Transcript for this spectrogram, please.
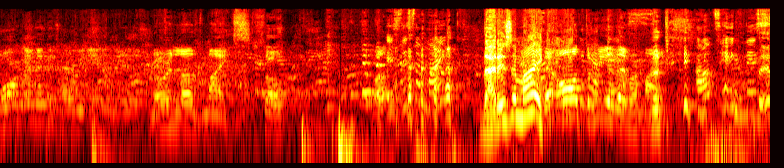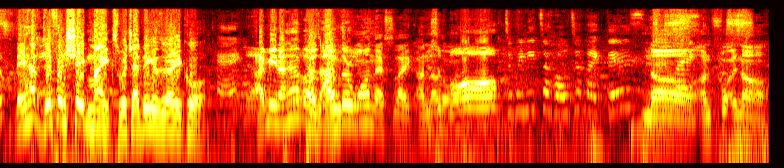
more women is what we need in the industry. Lauren loves mics. So Is this a mic? That is a mic. They're all three of them are mics. I'll take this. They have different shaped mics, which I think is very cool. Okay. Yeah. I mean, I have 'Cause I'm- another one that's like It's a another one. ball. Do we need to hold it like this? No, Like- unfor- no.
